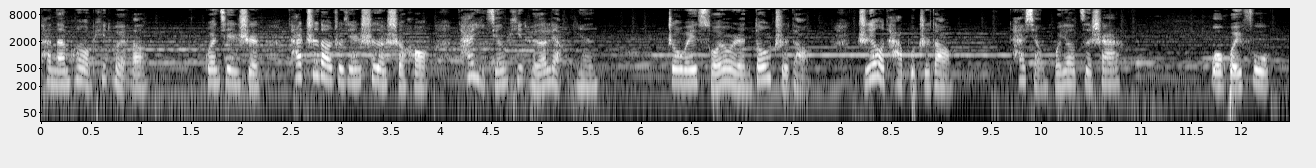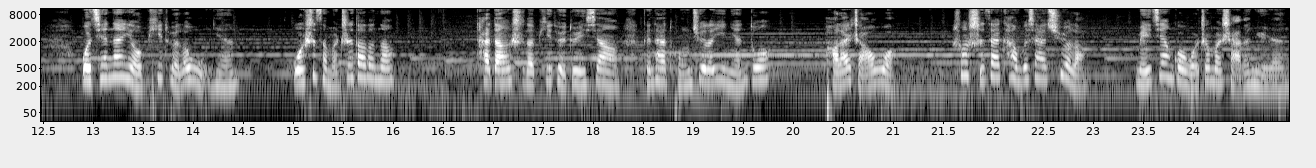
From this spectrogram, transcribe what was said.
她男朋友劈腿了，关键是她知道这件事的时候，他已经劈腿了两年，周围所有人都知道，只有她不知道。她想过要自杀。我回复：我前男友劈腿了五年，我是怎么知道的呢？他当时的劈腿对象跟他同居了一年多，跑来找我。说实在看不下去了，没见过我这么傻的女人，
